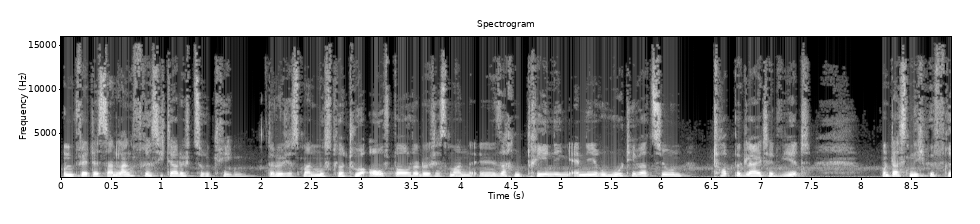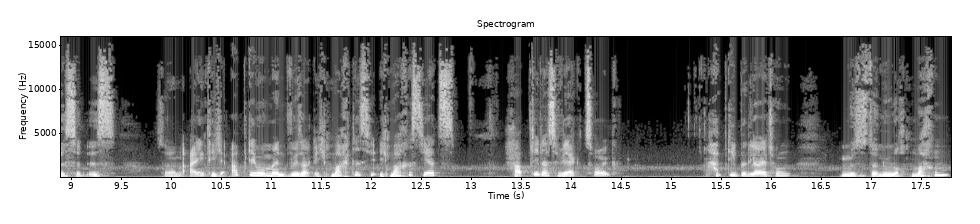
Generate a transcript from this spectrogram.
und werde es dann langfristig dadurch zurückkriegen. Dadurch, dass man Muskulatur aufbaut, dadurch, dass man in den Sachen Training, Ernährung, Motivation top begleitet wird und das nicht befristet ist, sondern eigentlich ab dem Moment, wo ihr sagt, ich mache das, ich mache es jetzt, habt ihr das Werkzeug, habt die Begleitung, ihr müsst es dann nur noch machen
